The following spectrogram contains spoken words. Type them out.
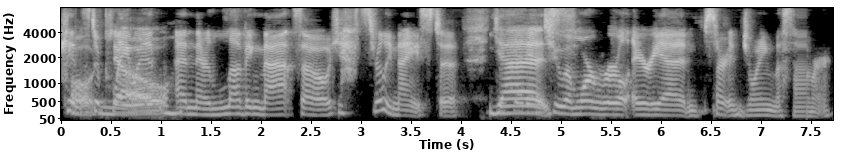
kids oh, to play no. with and they're loving that. So, yeah, it's really nice to, to yes. get into a more rural area and start enjoying the summer.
